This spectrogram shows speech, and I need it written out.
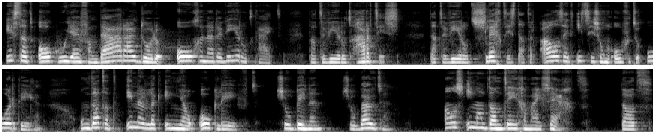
is dat ook hoe jij van daaruit door de ogen naar de wereld kijkt. Dat de wereld hard is, dat de wereld slecht is, dat er altijd iets is om over te oordelen, omdat dat innerlijk in jou ook leeft, zo binnen, zo buiten. Als iemand dan tegen mij zegt dat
